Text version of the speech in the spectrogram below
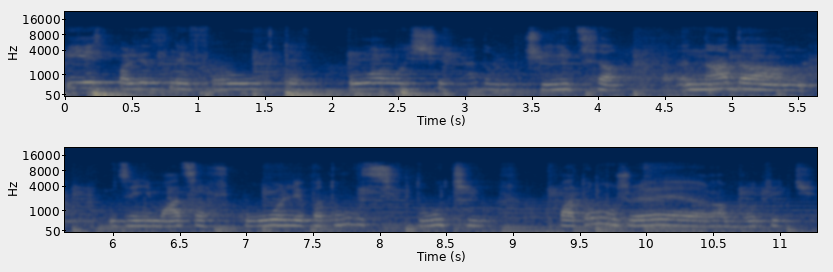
есть полезные фрукты, овощи. Надо учиться, надо заниматься в школе, потом в институте, потом уже работать.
